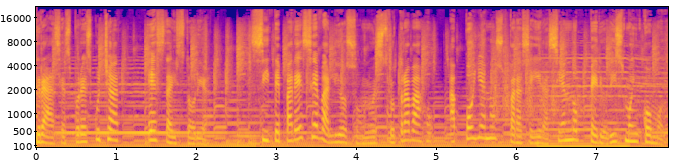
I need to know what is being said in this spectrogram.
Gracias por escuchar esta historia. Si te parece valioso nuestro trabajo, apóyanos para seguir haciendo periodismo incómodo.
